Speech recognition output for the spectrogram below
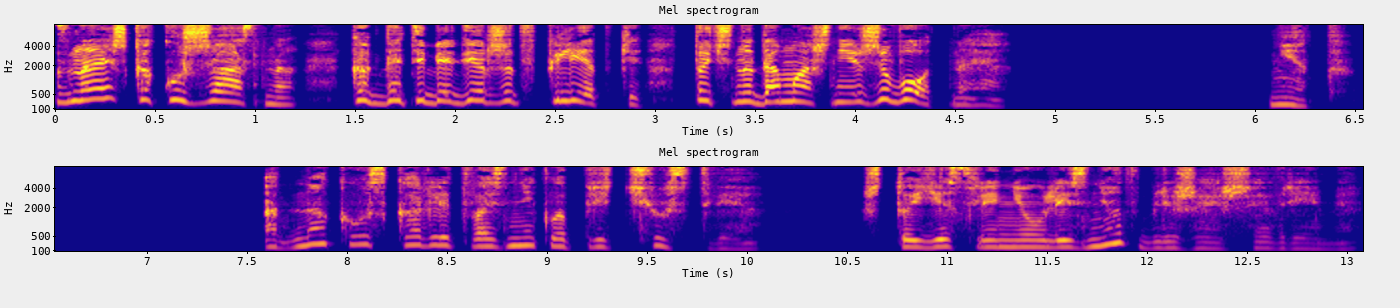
Знаешь, как ужасно, когда тебя держат в клетке, точно домашнее животное. Нет. Однако у Скарлетт возникло предчувствие, что если не улизнет в ближайшее время,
